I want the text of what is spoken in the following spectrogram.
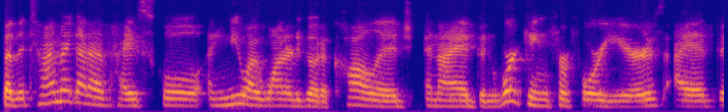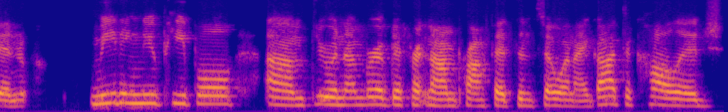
by the time I got out of high school, I knew I wanted to go to college and I had been working for four years. I had been meeting new people um, through a number of different nonprofits. And so when I got to college,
